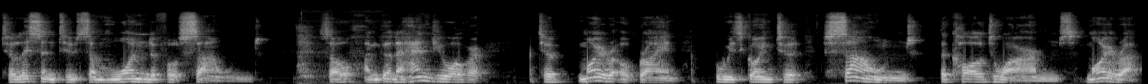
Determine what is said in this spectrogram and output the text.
to listen to some wonderful sound. So I'm going to hand you over to Moira O'Brien, who is going to sound the call to arms. Moira.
